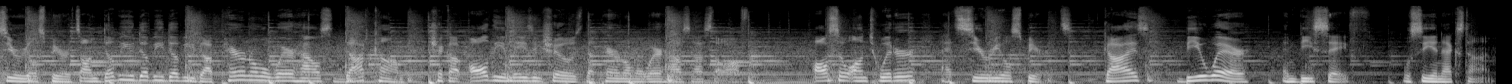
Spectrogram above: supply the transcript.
Serial Spirits on www.paranormalwarehouse.com. Check out all the amazing shows that Paranormal Warehouse has to offer. Also on Twitter at Serial Spirits. Guys, be aware and be safe. We'll see you next time.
